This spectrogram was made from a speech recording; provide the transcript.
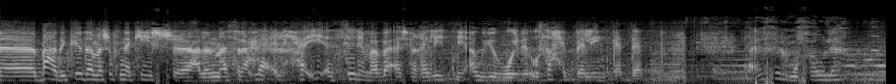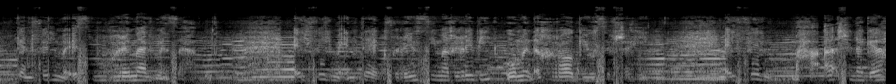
آه، بعد كده ما شفناكيش آه، على المسرح. لا الحقيقة السينما بقى شغلتني قوي وصاحب بالين كذاب آخر محاولة كان فيلم اسمه رمال من ذهب الفيلم إنتاج فرنسي مغربي ومن إخراج يوسف شاهين الفيلم محققش نجاح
